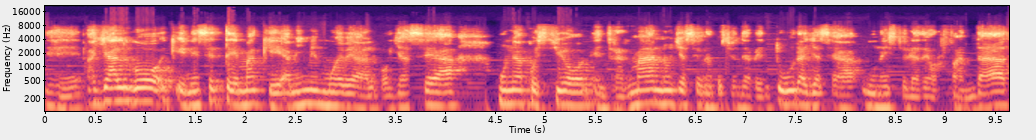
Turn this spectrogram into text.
Eh, hay algo en ese tema que a mí me mueve algo, ya sea una cuestión entre hermanos, ya sea una cuestión de aventura, ya sea una historia de orfandad,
